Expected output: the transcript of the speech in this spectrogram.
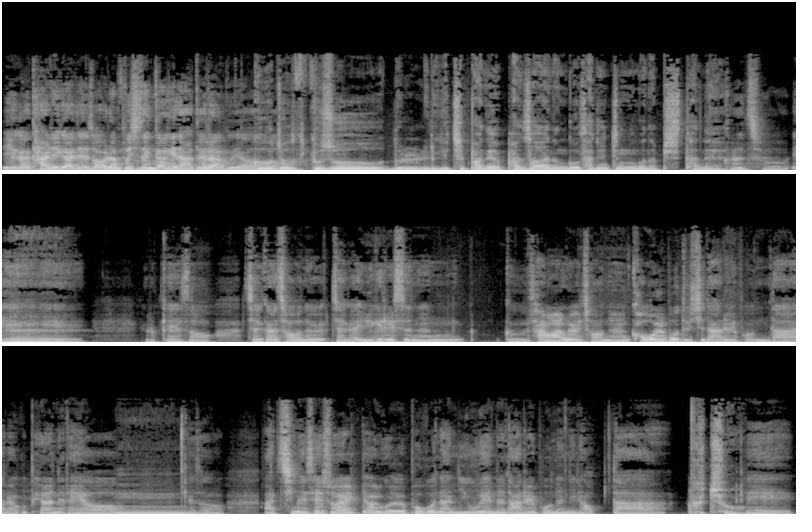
얘가 다리가 돼서 어렴풋이 생각이 나더라고요. 그거 저 교수들 이렇게 칠판에 판사하는 거 사진 찍는 거나 비슷하네. 그렇죠. 예, 네. 예. 이렇게 해서 제가 저는 제가 일기를 쓰는 그 상황을 저는 거울 보듯이 나를 본다라고 표현을 해요. 음, 그래서 아침에 세수할 때 얼굴 보고 난 이후에는 나를 보는 일이 없다. 그쵸. 예.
